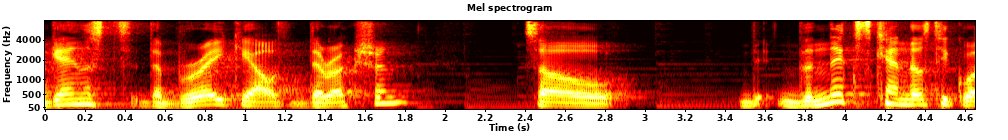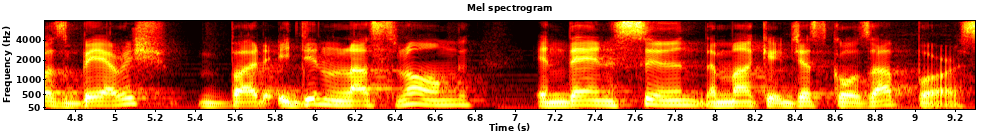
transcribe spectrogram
against the breakout direction. So th the next candlestick was bearish, but it didn't last long. And then soon the market just goes upwards.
